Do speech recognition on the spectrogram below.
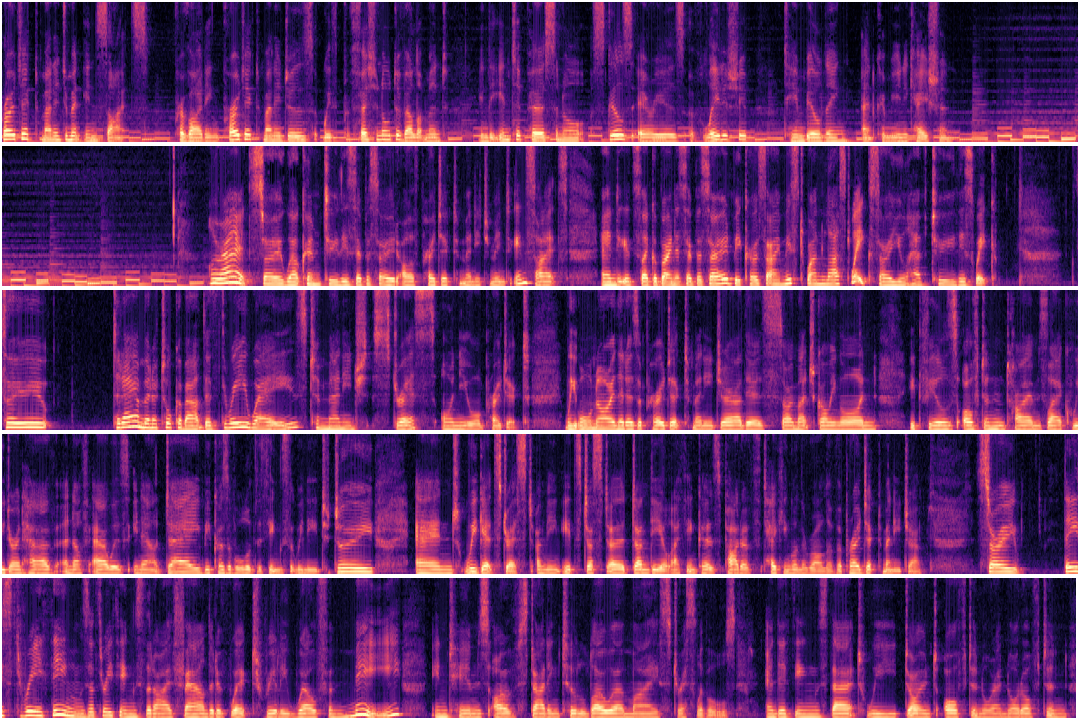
Project Management Insights, providing project managers with professional development in the interpersonal skills areas of leadership, team building, and communication. All right, so welcome to this episode of Project Management Insights. And it's like a bonus episode because I missed one last week, so you'll have two this week. So, today I'm going to talk about the three ways to manage stress on your project. We all know that as a project manager, there's so much going on it feels oftentimes like we don't have enough hours in our day because of all of the things that we need to do, and we get stressed. I mean, it's just a done deal, I think, as part of taking on the role of a project manager. So, these three things are three things that I've found that have worked really well for me in terms of starting to lower my stress levels. And they're things that we don't often or are not often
